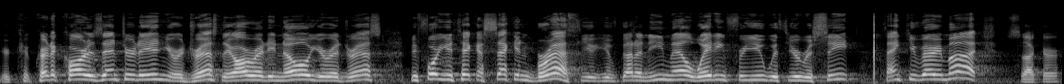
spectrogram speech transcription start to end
Your credit card is entered in, your address, they already know your address. Before you take a second breath, you, you've got an email waiting for you with your receipt. Thank you very much, sucker.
